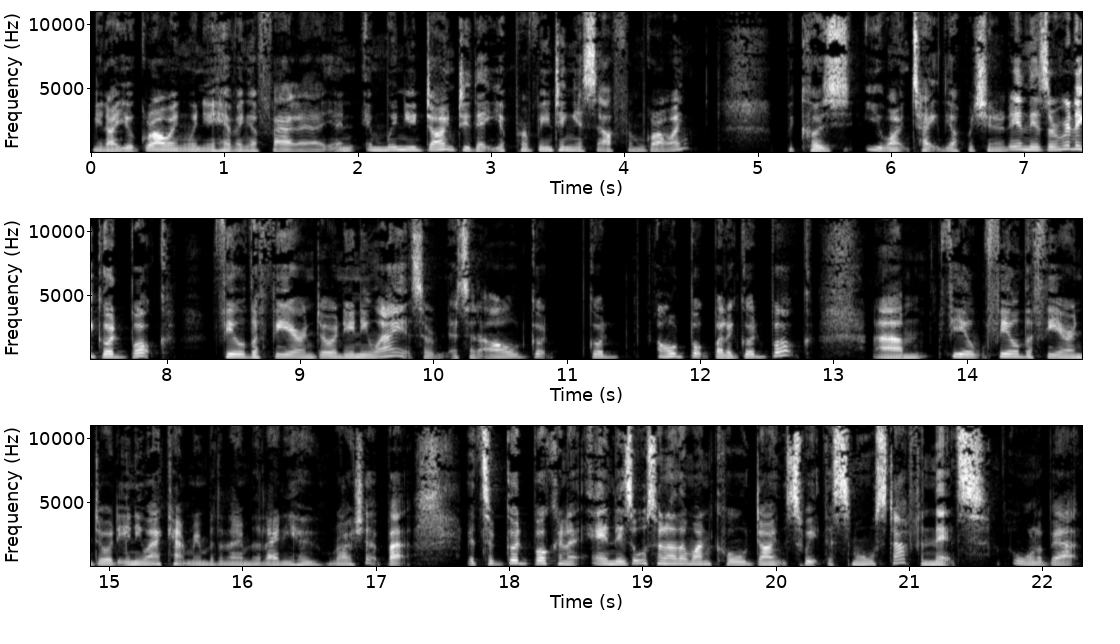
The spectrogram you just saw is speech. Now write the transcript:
You know, you're growing when you're having a failure. And, and when you don't do that, you're preventing yourself from growing because you won't take the opportunity. And there's a really good book, Feel the Fear and Do It Anyway. It's a, it's an old, good, good, old book, but a good book. Um, feel, feel the fear and do it anyway. I can't remember the name of the lady who wrote it, but it's a good book. And, and there's also another one called Don't Sweat the Small Stuff. And that's all about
